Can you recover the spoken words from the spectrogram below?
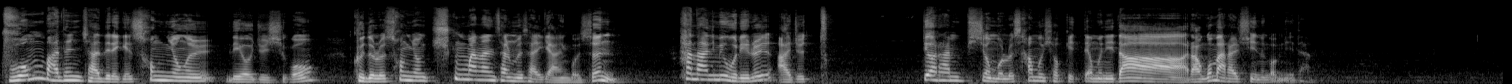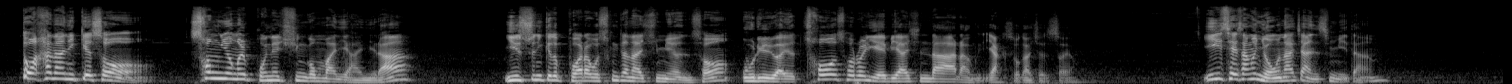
구원받은 자들에게 성령을 내어 주시고 그들로 성령 충만한 삶을 살게 한 것은 하나님이 우리를 아주 특별한 피조물로 삼으셨기 때문이다 라고 말할 수 있는 겁니다. 또 하나님께서 성령을 보내주신 것만이 아니라 예수님께서 부활하고 승전하시면서 우리를 위하여 처소를 예비하신다라고 약속하셨어요. 이 세상은 영원하지 않습니다.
